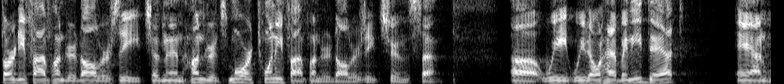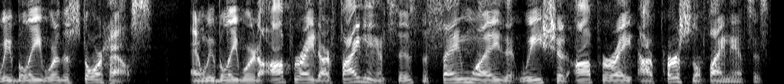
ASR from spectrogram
$3,500 each, and then hundreds more, $2,500 each student sent. Uh, we, we don't have any debt, and we believe we're the storehouse. And we believe we're to operate our finances the same way that we should operate our personal finances.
